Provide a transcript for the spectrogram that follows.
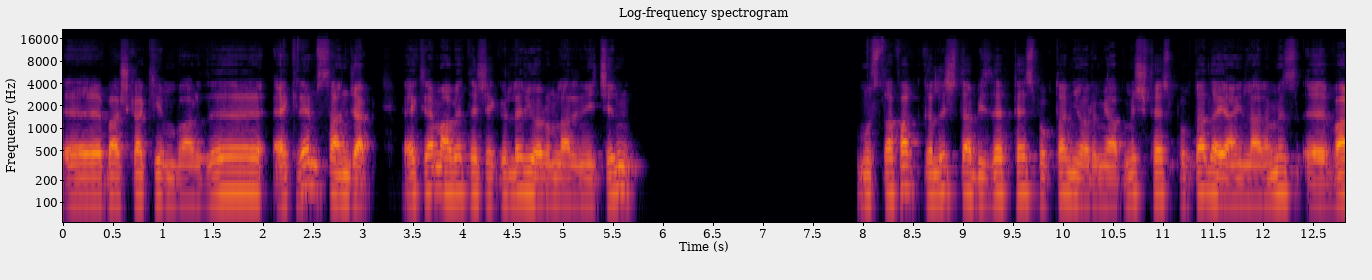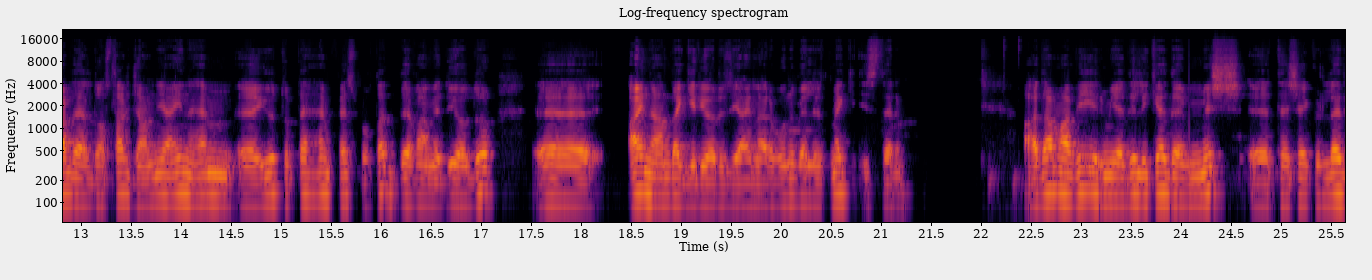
Ee, başka kim vardı? Ekrem Sancak. Ekrem abi teşekkürler yorumların için. Mustafa Kılıç da bize Facebook'tan yorum yapmış. Facebook'ta da yayınlarımız e, var değerli dostlar. Canlı yayın hem e, YouTube'da hem Facebook'ta devam ediyordu. E, aynı anda giriyoruz yayınları. Bunu belirtmek isterim. Adam abi 27 like demiş. E, teşekkürler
